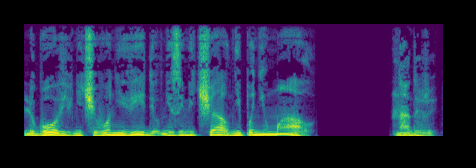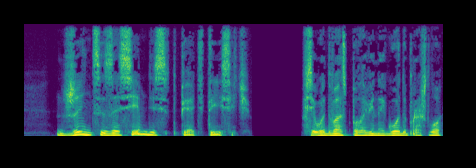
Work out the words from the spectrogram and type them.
любовью ничего не видел, не замечал, не понимал? Надо же, джинсы за семьдесят пять тысяч. Всего два с половиной года прошло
